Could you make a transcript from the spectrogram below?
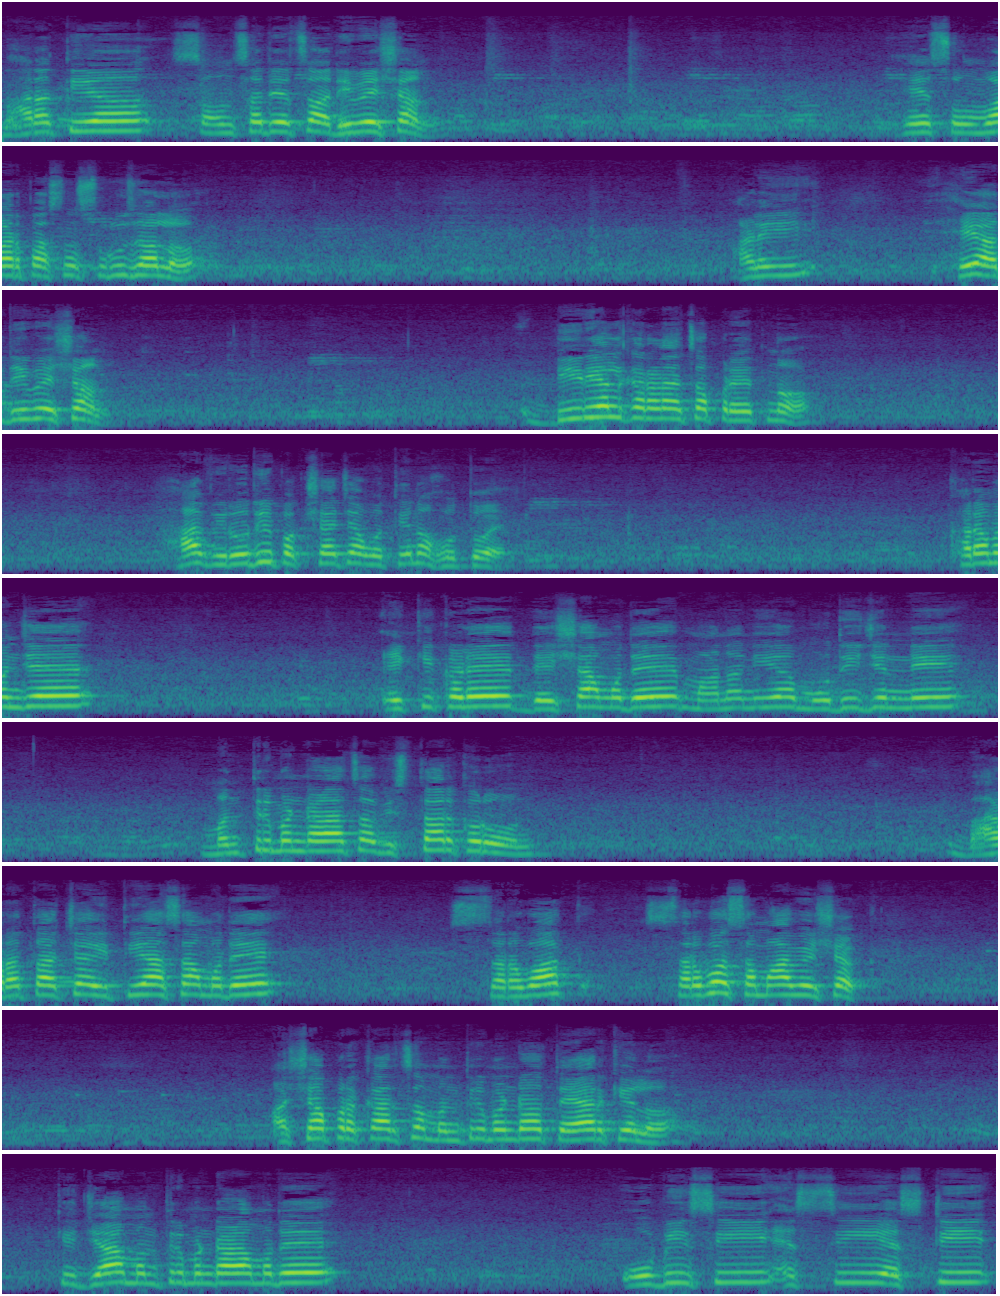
भारतीय संसदेचं अधिवेशन हे सोमवारपासून सुरू झालं. आणि हे अधिवेशन डिरेल करण्याचा प्रयत्न हा विरोधी पक्षाच्या वतीनं होतोय. खरं म्हणजे एकीकडे देशामध्ये माननीय मोदीजींनी मंत्रिमंडळाचा विस्तार करून भारताच्या इतिहासामध्ये सर्वात सर्वसमावेशक अशा प्रकारचं मंत्रिमंडळ तयार केलं की ज्या मंत्रिमंडळामध्ये OBC S C S T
